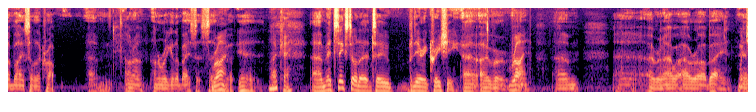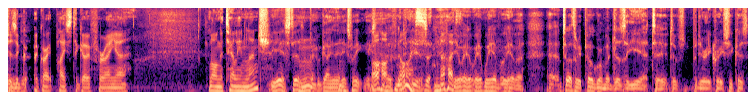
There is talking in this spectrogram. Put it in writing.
are buying some of the crop. Um, on a on a regular basis, So, Right. Yeah, Okay. um, it's next door to, to Poderi Crisci uh, over Right. um, uh, over in Awaroa Bay, Which is a, And, gr- a great place to go for a uh, long Italian lunch. Yes, it is. We're going there next week. Mm. Oh, nice, Yes. nice. Yeah, we, we- have we have a, uh, two or three pilgrimages a year to to Poderi Crisci because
